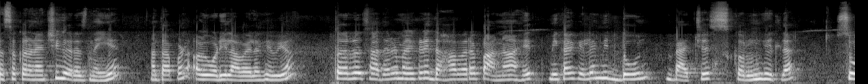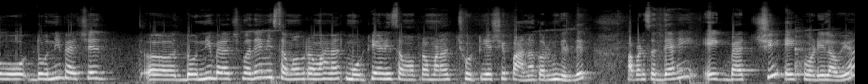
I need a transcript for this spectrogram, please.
तसं करण्याची गरज नाही आहे आता आपण अळूवडी लावायला घेऊया. तर साधारण माझ्याकडे दहा बारा पानं आहेत. मी काय केलं मी दोन बॅचेस करून घेतल्या. सो दोन्ही बॅचेस दोन्ही बॅचमध्ये मी समप्रमाणात मोठी आणि समप्रमाणात छोटी अशी पानं करून घेतलीत. आपण सध्या ही एक बॅचची एक वडी लावूया.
